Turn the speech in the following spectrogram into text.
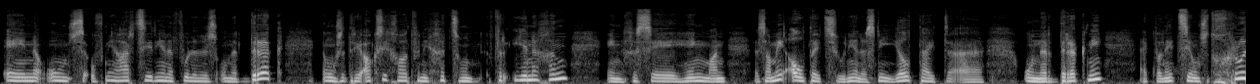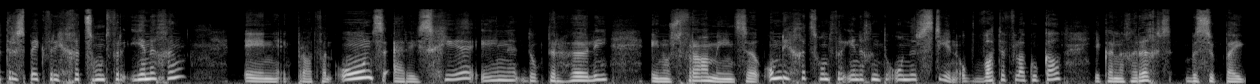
en ons of nie hartseer nie, hulle voel hulle is onder druk. En ons het reaksie gehad van die gidsond vereniging en gesê hengman is hom nie altyd so nie. Hulle is nie heeltyd uh onder druk nie. Ek wil net sê ons het groot respek vir die gidsond vereniging en ek praat van ons RSG en Dr Hurley en ons vra mense om die gidsondvereniging te ondersteun op watter vlak ook al. Jy kan hulle gerig besoek by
